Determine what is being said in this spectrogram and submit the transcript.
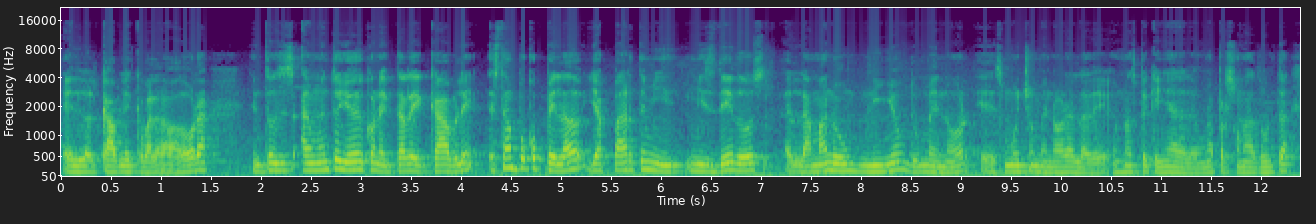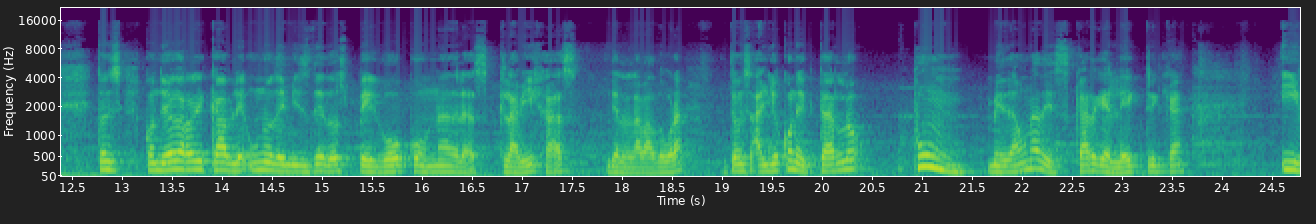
el, cable que va a la lavadora. Entonces, al momento yo de conectar el cable, está un poco pelado y aparte mis dedos, la mano de un niño, de un menor, es mucho menor a la de, más pequeña a la de una persona adulta. Entonces, cuando yo agarré el cable, uno de mis dedos pegó con una de las clavijas de la lavadora. Entonces, al yo conectarlo, ¡pum! Me da una descarga eléctrica y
